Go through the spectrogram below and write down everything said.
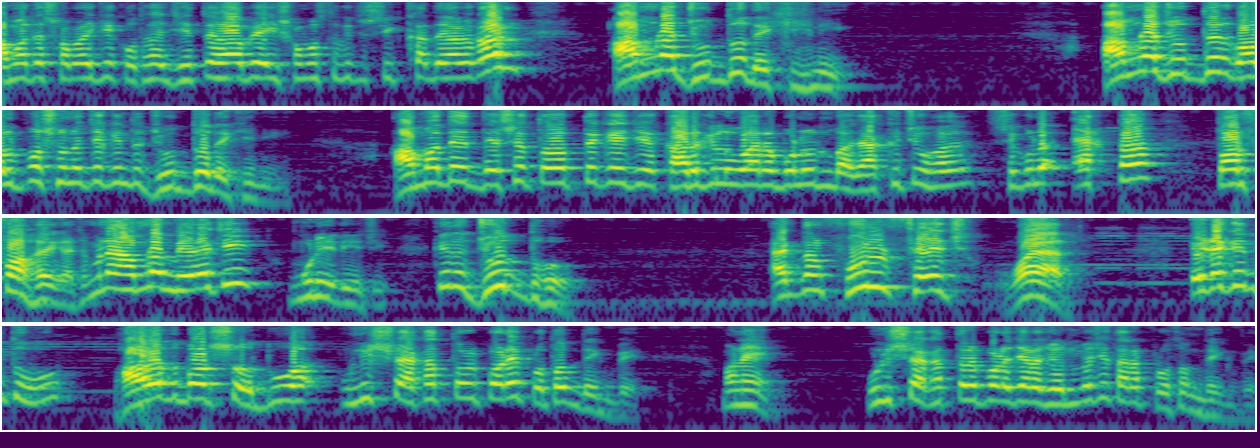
আমাদের সবাইকে কোথায় যেতে হবে, এই সমস্ত কিছু শিক্ষা দেওয়া হবে। কারণ আমরা যুদ্ধ দেখিনি। আমরা যুদ্ধের গল্প শুনেছি, কিন্তু যুদ্ধ দেখিনি। আমাদের দেশের তরফ থেকে যে কার্গিল ওয়ার বলুন বা যা কিছু হয়, সেগুলো একটা তরফা হয়ে গেছে। মানে আমরা মেরেছি, মুড়িয়ে দিয়েছি। কিন্তু যুদ্ধ, একদম ফুল ফেজ ওয়ার এটা কিন্তু ভারতবর্ষ দু, উনিশশো একাত্তর পরে প্রথম দেখবে। মানে উনিশশো একাত্তরের পরে যারা জন্মেছে, তারা প্রথম দেখবে।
